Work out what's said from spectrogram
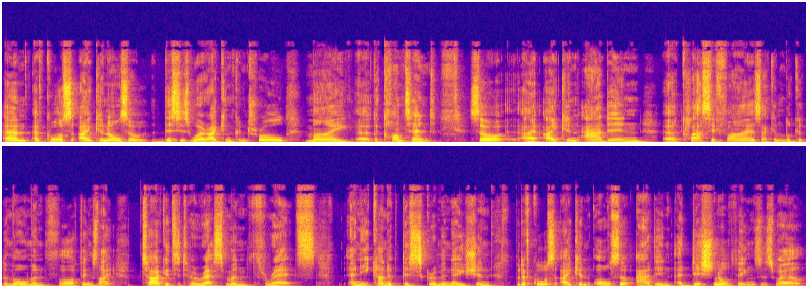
Um, of course, I can also, this is where I can control my uh, the content. So I, I can add in uh, classifiers. I can look at the moment for things like targeted harassment, threats, any kind of discrimination. But of course, I can also add in additional things as well.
